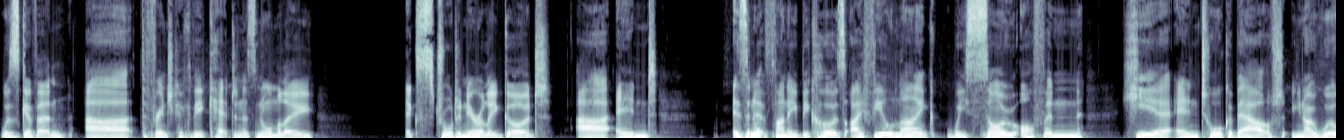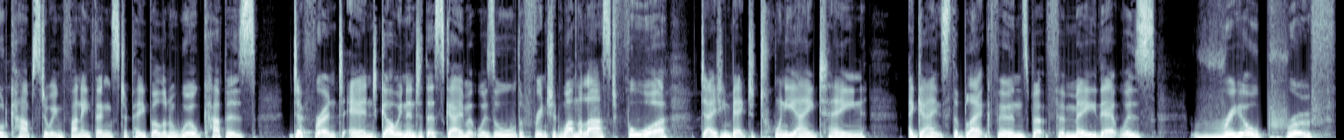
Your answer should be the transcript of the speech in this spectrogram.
was given. Uh, the French kicker, their captain, is normally extraordinarily good. Uh, and isn't it funny? Because I feel like we so often hear and talk about, you know, World Cups doing funny things to people, and a World Cup is different. And going into this game, it was all the French had won the last four, dating back to 2018 against the Black Ferns. But for me, that was real proof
